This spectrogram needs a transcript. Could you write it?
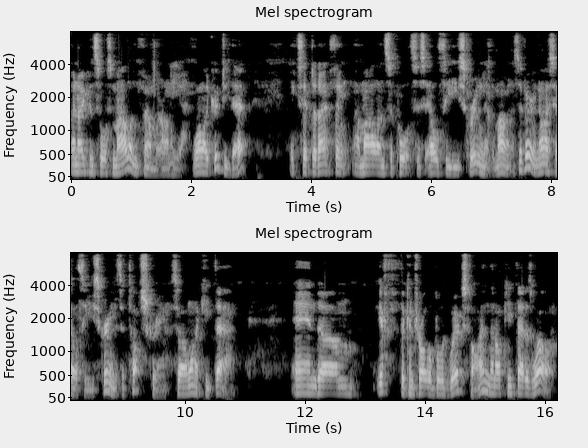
an open source Marlin firmware on here? Well, I could do that, except I don't think Marlin supports this LCD screen at the moment. It's a very nice LCD screen. It's a touch screen, so I want to keep that. And um, if the controller board works fine, then I'll keep that as well.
